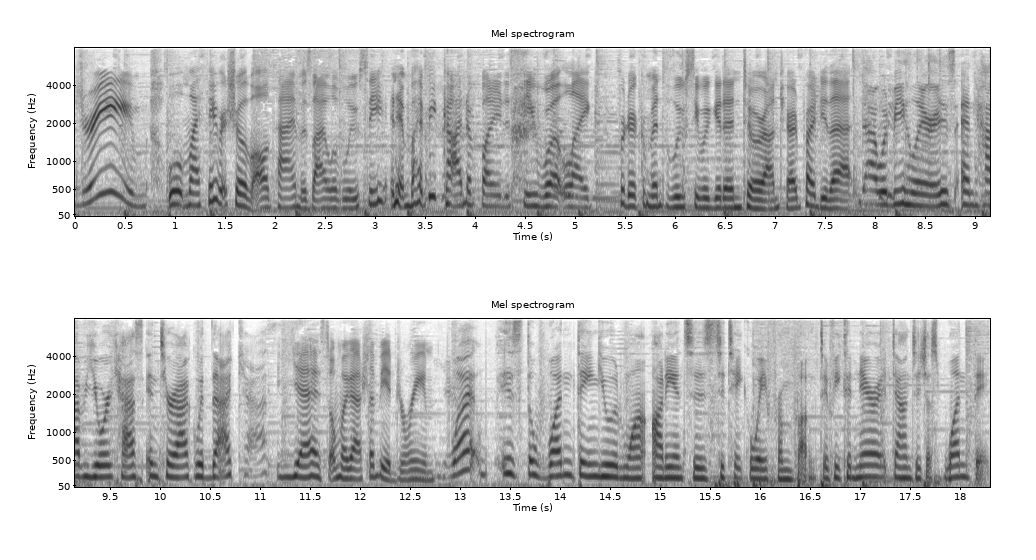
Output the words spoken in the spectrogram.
Dream! Well, my favorite show of all time is I Love Lucy, and it might be kind of funny to see what like predicaments Lucy would get into around here. I'd probably do that. That would be hilarious and have your cast interact with that cast. Yes. Oh my gosh, that'd be a dream. What is the one thing you would want audiences to take away from Bunk'd if you could narrow it down to just one thing?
